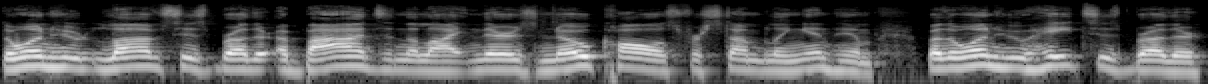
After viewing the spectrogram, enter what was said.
The one who loves his brother abides in the light, and there is no cause for stumbling in him. But the one who hates his brother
